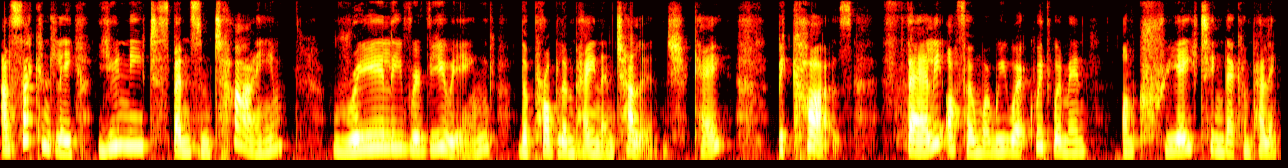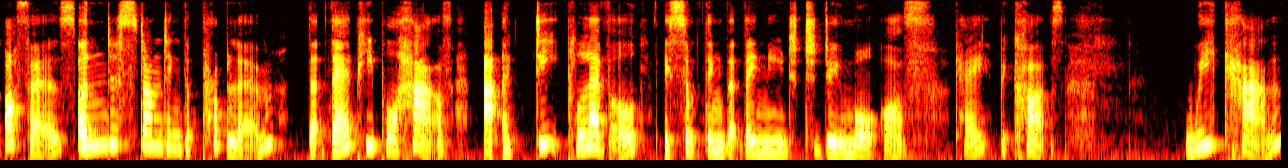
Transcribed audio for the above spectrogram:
And secondly, you need to spend some time really reviewing the problem, pain, and challenge. Okay. Because fairly often when we work with women, on creating their compelling offers, understanding the problem that their people have at a deep level is something that they need to do more of. Okay, because we can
